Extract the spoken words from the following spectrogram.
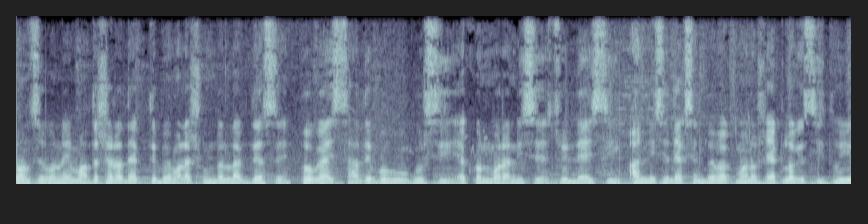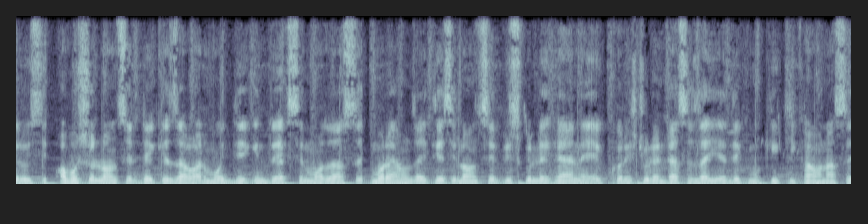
লঞ্চে কোনে মাদ্রাসাটা দেখতে বেমালা সুন্দর লাগতে আছে। তো গাইস, ছাদে বহু ঘুরছি, এখন মোরা নিচে চলে আইছি। আর নিচে দেখছেন বেবাক মানুষ এক লগে শীত হয়ে রয়েছে অবশ্য লঞ্চের ডেকে যাওয়ার মধ্যে কিন্তু এক্সের মজা আছে। মোরা এখন যাইতেছি লঞ্চের পিসকুলে হ্যাঁ এক রেস্টুরেন্ট আছে, যাইয়ে দেখব কি কি খাওয়ান আছে।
